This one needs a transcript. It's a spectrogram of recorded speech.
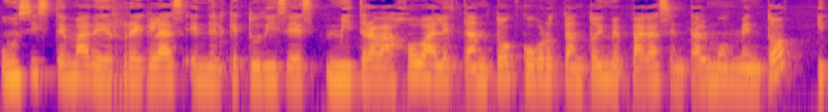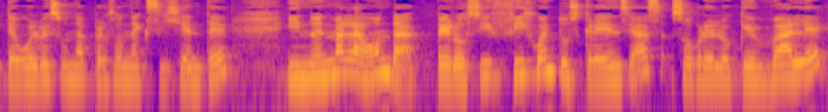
un sistema de reglas en el que tú dices mi trabajo vale tanto, cobro tanto y me pagas en tal momento y te vuelves una persona exigente y no en mala onda, pero sí fijo en tus creencias sobre lo que vale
